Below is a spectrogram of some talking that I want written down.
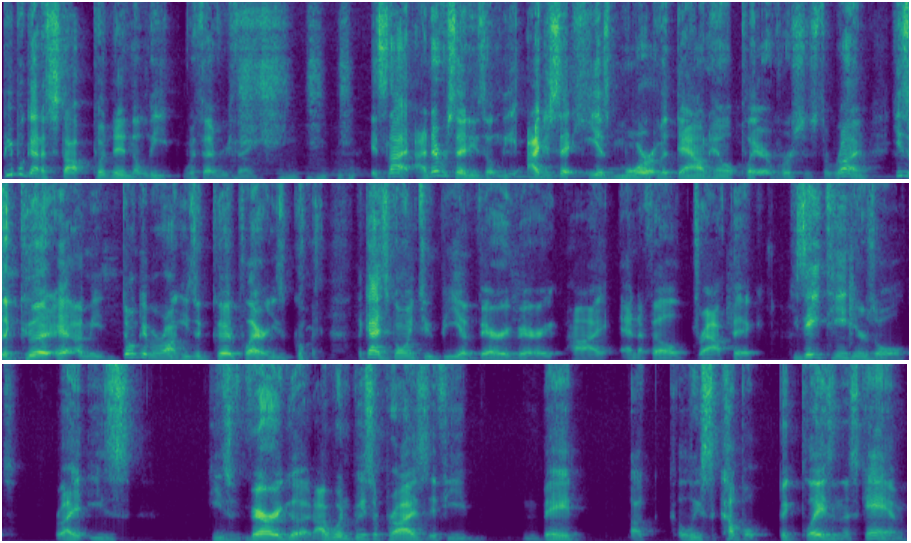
people got to stop putting in elite with everything. it's not. I never said he's elite. I just said he is more of a downhill player versus the run. He's a good. I mean, don't get me wrong. He's a good player. He's going. The guy's going to be a very, very high NFL draft pick. He's 18 years old, right? He's he's very good. I wouldn't be surprised if he made a, at least a couple big plays in this game,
